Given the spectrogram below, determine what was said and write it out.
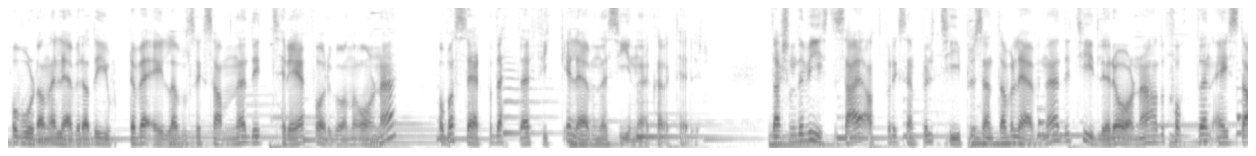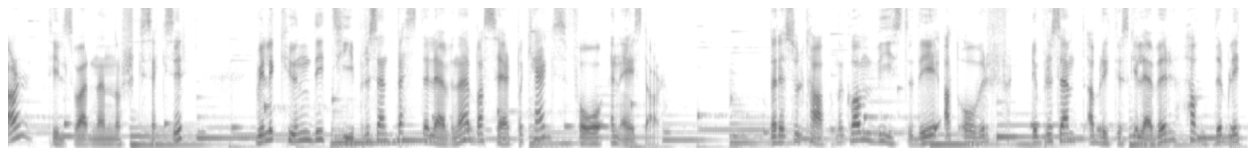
på hvordan elever hadde gjort det ved A-levels-eksamene de tre foregående årene, og basert på dette fikk elevene sine karakterer. Dersom det viste seg at f.eks. 10% av elevene de tidligere årene hadde fått en A-star, tilsvarende en norsk sekser, ville kun de 10% beste elevene basert på CAGS få en A-star. Da resultatene kom, viste de at over 40% av britiske elever hadde blitt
